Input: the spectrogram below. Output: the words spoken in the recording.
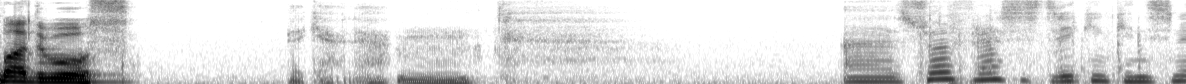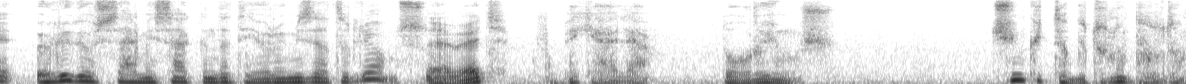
Hadi bu olsun. Pekala. Hmm. Ee, Sir Francis Drake'in kendisini ölü göstermesi hakkında teorimizi hatırlıyor musun? Evet. Pekala. Doğruymuş. Çünkü tabutunu buldum.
